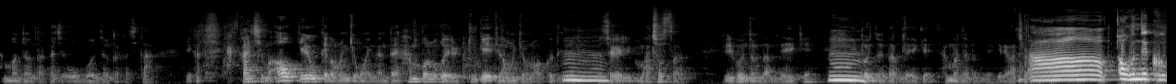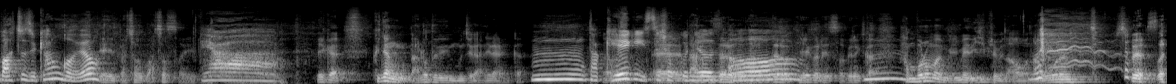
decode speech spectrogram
3번 정답까지, 5번 정답까지 다. 그러니까 약간씩 뭐 9개, 7개 나오는 경우가 있는데 한번 오고 12개 이렇게 나오는 경우가 있거든요. 그래서 제가 맞췄어요. 1번 정답 4개, 2번 정답 4개, 3번 정답 4개 맞췄어요. 아, 어, 근데 그거 맞춰서 이렇게 한 거예요? 예, 맞춰, 맞췄어요. 이야. 그러니까 그냥 나눠드리는 문제가 아니라니까. 음, 다 계획이 예, 있으셨군요. 나름대로, 어. 나름대로 계획을 했어. 그러니까 한 번만 밀면 20점이 나오, 나오는 점수였어요.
